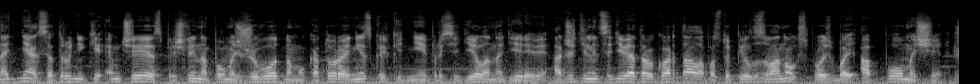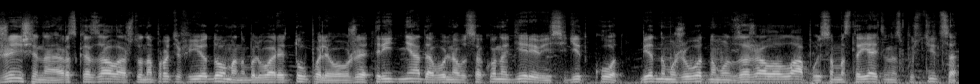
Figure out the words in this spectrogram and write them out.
На днях сотрудники МЧС пришли на помощь животному, которое несколько дней просидело на дереве. От жительницы девятого квартала поступил звонок с просьбой о помощи. Женщина рассказала, что напротив ее дома на бульваре Туполева уже три дня довольно высоко на дереве сидит кот. Бедному животному зажало лапу и самостоятельно спуститься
